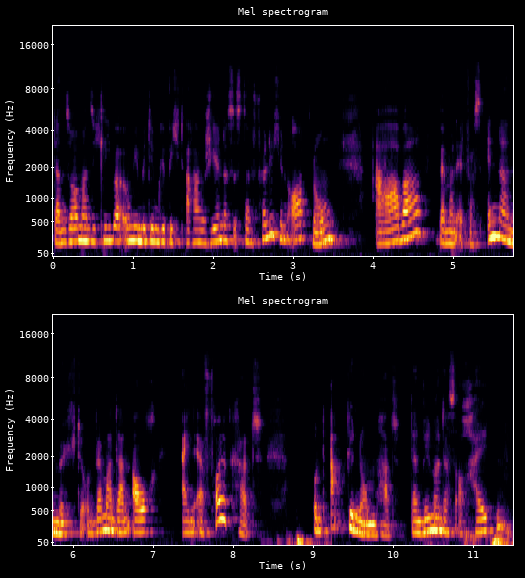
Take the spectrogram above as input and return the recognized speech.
Dann soll man sich lieber irgendwie mit dem Gewicht arrangieren. Das ist dann völlig in Ordnung. Aber wenn man etwas ändern möchte und wenn man dann auch einen Erfolg hat, und abgenommen hat, dann will man das auch halten.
